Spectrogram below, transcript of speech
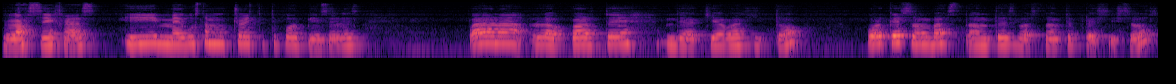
las cejas y me gusta mucho este tipo de pinceles para la parte de aquí abajito porque son bastantes bastante precisos.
